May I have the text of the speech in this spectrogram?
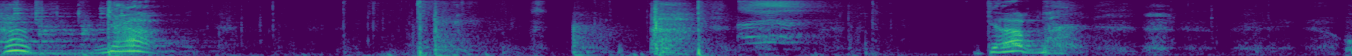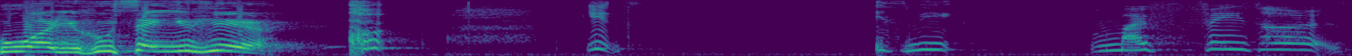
Get up! Who are you? Who sent you here? It's it's me. My face hurts.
